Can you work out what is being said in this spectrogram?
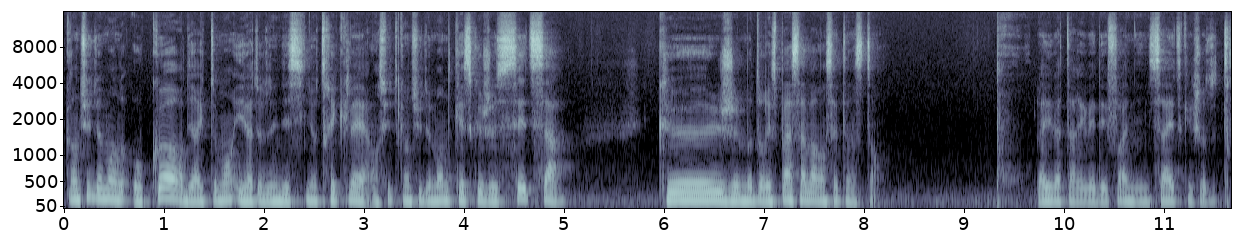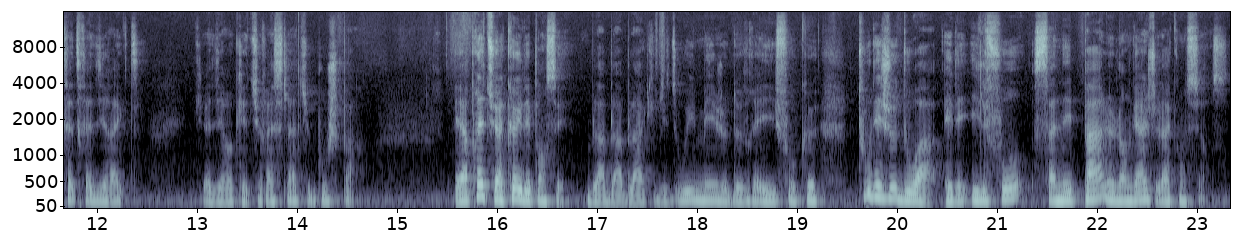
quand tu demandes au corps directement, il va te donner des signaux très clairs. Ensuite, quand tu demandes qu'est-ce que je sais de ça, que je ne m'autorise pas à savoir en cet instant, là, il va t'arriver des fois un insight, quelque chose de très très direct, qui va dire Ok, tu restes là, tu bouges pas. Et après, tu accueilles les pensées, blablabla, bla, bla, qui disent Oui, mais je devrais, il faut que. Tous les je dois et les il faut, ça n'est pas le langage de la conscience.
